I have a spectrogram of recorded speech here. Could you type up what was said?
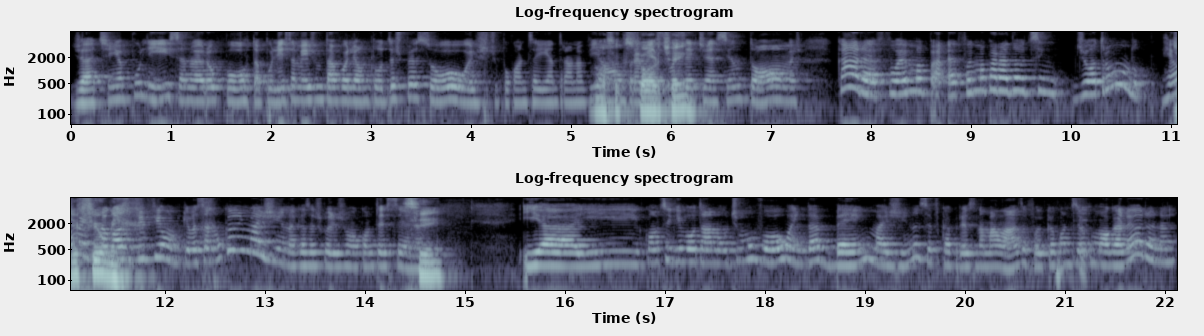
Já tinha polícia no aeroporto, a polícia mesmo tava olhando todas as pessoas, tipo, quando você ia entrar no avião, Nossa, pra ver se sorte, você hein? tinha sintomas. Cara, foi uma, pa- foi uma parada assim, de outro mundo. Realmente filme. um negócio de filme, porque você nunca imagina que essas coisas vão acontecer, né? Sim. E aí consegui voltar no último voo, ainda bem. Imagina você ficar preso na Malásia. Foi o que aconteceu com uma galera, né?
